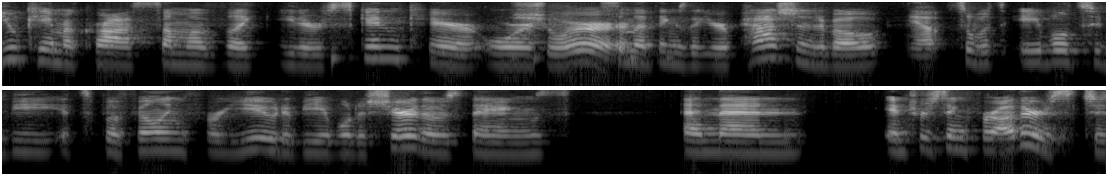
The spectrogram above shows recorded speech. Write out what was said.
you came across some of like either skincare or sure. some of the things that you're passionate about. Yep. So it's able to be it's fulfilling for you to be able to share those things and then interesting for others to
